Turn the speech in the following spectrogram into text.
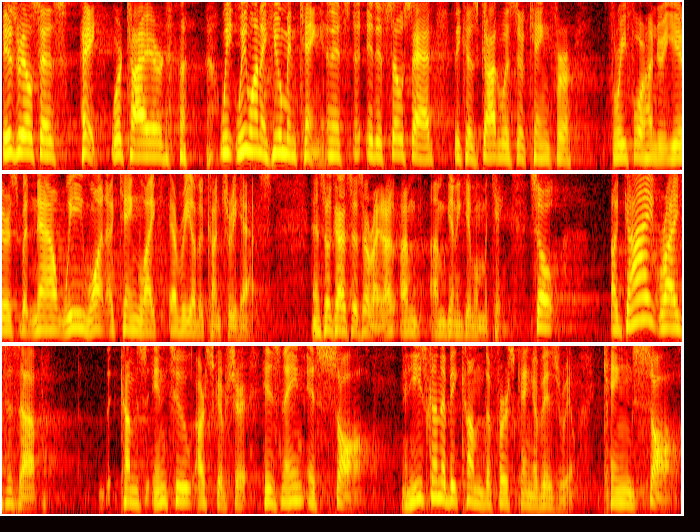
Israel says, Hey, we're tired. we, we want a human king. And it's, it is so sad because God was their king for three, four hundred years, but now we want a king like every other country has. And so God says, All right, I, I'm, I'm going to give them a king. So a guy rises up, comes into our scripture. His name is Saul. And he's going to become the first king of Israel, King Saul.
